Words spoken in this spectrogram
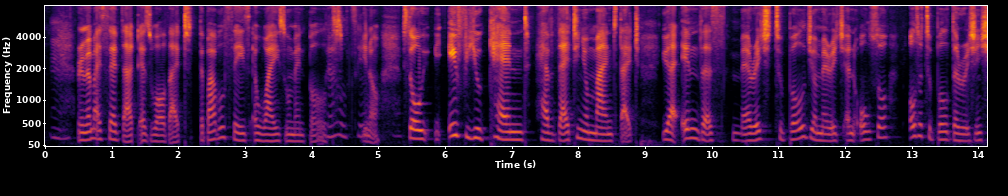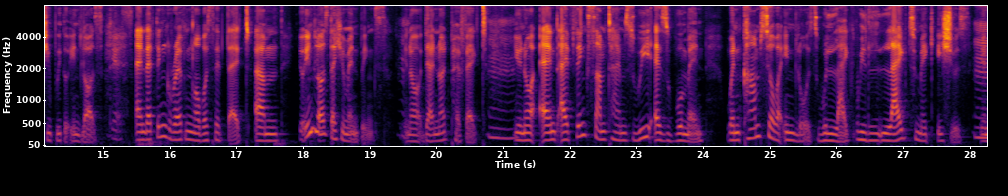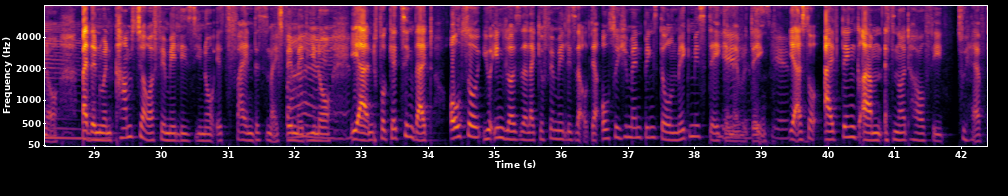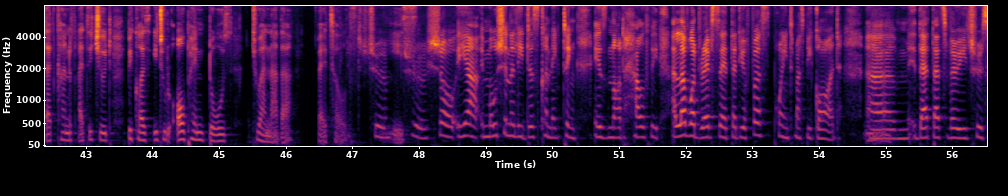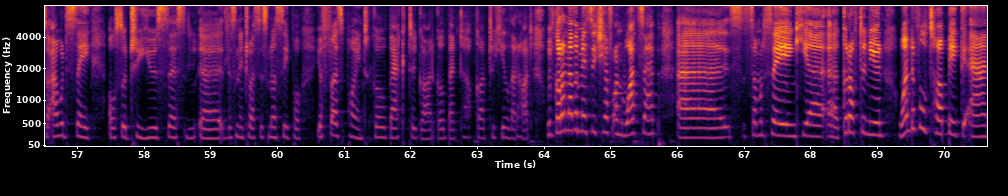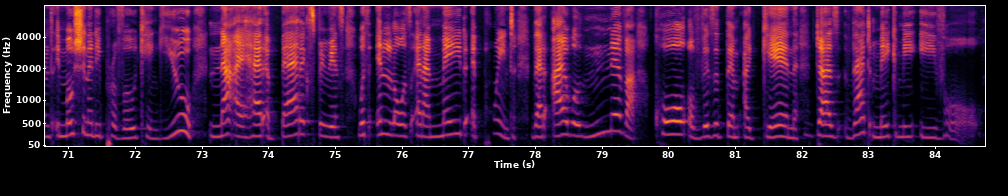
Remember, I said that as well. That the Bible says a wise woman builds. Builds, You know, so if you can't have that in your mind that you are in this marriage to build your marriage and also also to build the relationship with your in-laws. Yes. And I think Rev Ngobo said that um, your in-laws are human beings. You know, they're not perfect. You know, and I think sometimes we as women, when it comes to our in-laws, we like we like to make issues, you know. But then when it comes to our families, you know, it's fine. This is my family, you know. Yeah, and forgetting that also your in-laws are like your families. They're they're also human beings. They will make mistake and everything. yes. Yeah, so I think um, it's not healthy to have that kind of attitude because it will open doors to another battles. True, Yes. true, sure. Yeah, emotionally disconnecting is not healthy. I love what Rev said that your first point must be God. Um, that that's very true. So I would say also to you, sis, uh, listening to us, sis Nosipo, your first point, go back to God, go back to God to heal that heart. We've got another message here on WhatsApp. Uh, someone saying here, uh, good afternoon, wonderful topic and emotionally provoking. You, now I had a bad experience with in-laws and I made a point that I will never call or visit them again. Does that make me evil?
